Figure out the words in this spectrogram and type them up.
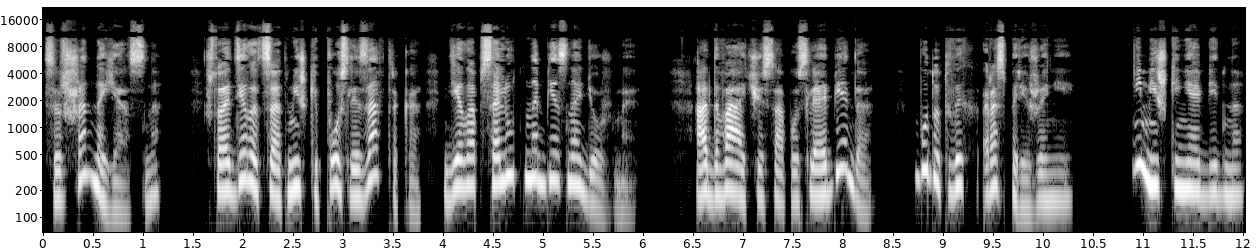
Совершенно ясно, что отделаться от Мишки после завтрака — дело абсолютно безнадежное, а два часа после обеда будут в их распоряжении. И Мишке не обидно.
